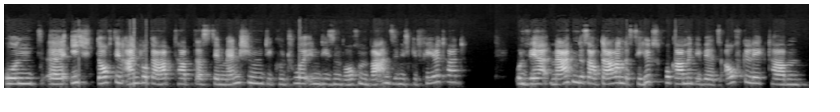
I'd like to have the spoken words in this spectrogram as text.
Und äh, ich doch den Eindruck gehabt habe, dass den Menschen die Kultur in diesen Wochen wahnsinnig gefehlt hat. Und wir merken das auch daran, dass die Hilfsprogramme, die wir jetzt aufgelegt haben,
